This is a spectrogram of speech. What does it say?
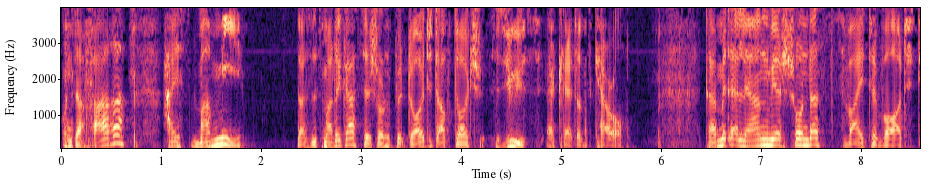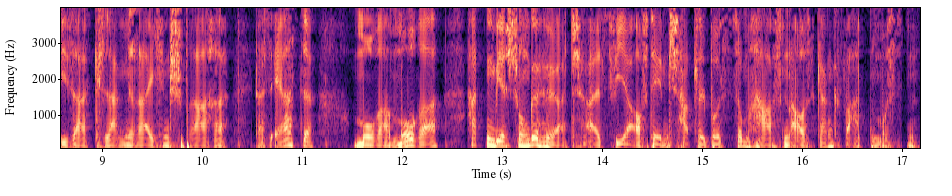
Unser Fahrer heißt Mami. Das ist madagassisch und bedeutet auf Deutsch süß, erklärt uns Carol. Damit erlernen wir schon das zweite Wort dieser klangreichen Sprache. Das erste Mora Mora hatten wir schon gehört, als wir auf den Shuttlebus zum Hafenausgang warten mussten.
